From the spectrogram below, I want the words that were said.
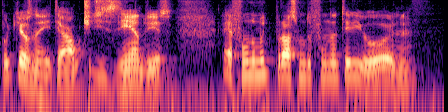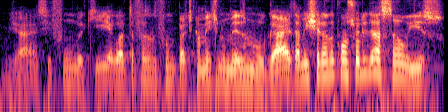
por que, Osnei? Tem algo te dizendo isso? É fundo muito próximo do fundo anterior, né? Já esse fundo aqui, agora está fazendo fundo praticamente no mesmo lugar, está me cheirando consolidação isso.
